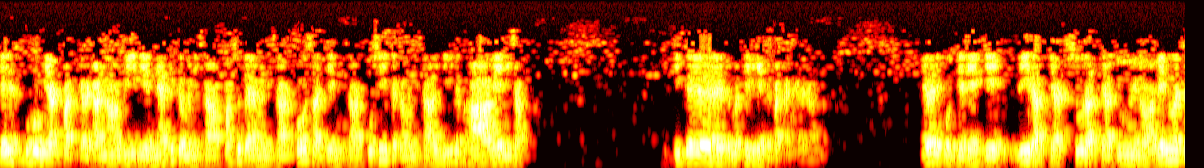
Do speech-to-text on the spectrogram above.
කෙලස් භූමියක් පත් කර ගන්නවා වීර්ය නැතිකම නිසා පසුබෑම නිසා කෝසජ්ජය නිසා කුසීතකම නිසා ලීන භාවය නිසා. ටිකටම පිළිහෙට පටන් ගන්නවා. එවැනි පුද්ගලයෙක්ගේ වීරත්වයක් සූරත්වයක් දිනු වෙනවා වෙනුවට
